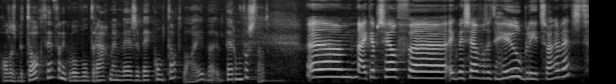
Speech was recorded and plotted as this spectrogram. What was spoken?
alles betoogd. Hè, van ik wil wel draagmem wezen. Waar komt dat bij? Wa- Waarom was dat? Ehm, nou, ik, heb zelf, eh, ik ben zelf altijd heel blij zwanger geweest.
